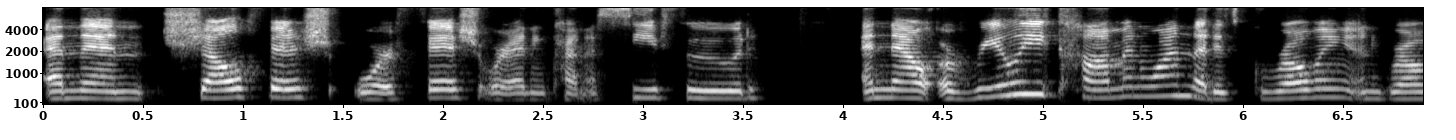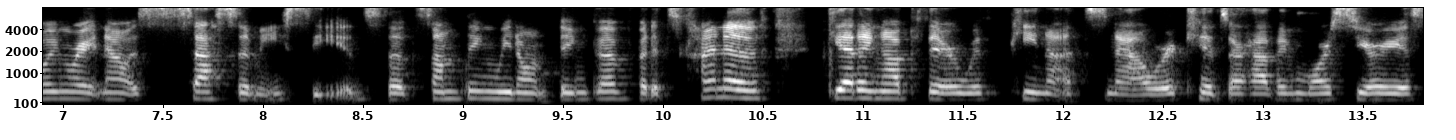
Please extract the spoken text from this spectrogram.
and then shellfish or fish or any kind of seafood. And now, a really common one that is growing and growing right now is sesame seeds. That's something we don't think of, but it's kind of getting up there with peanuts now, where kids are having more serious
